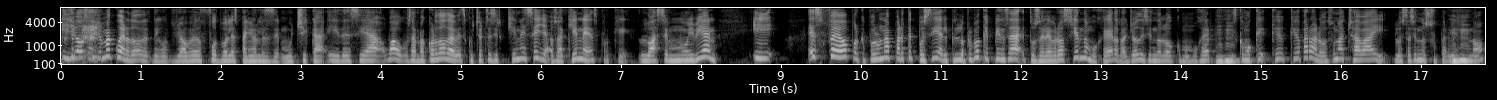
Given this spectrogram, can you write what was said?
Y yo, o sea, yo me acuerdo, digo, yo veo fútbol español desde muy chica y decía, wow, o sea, me acuerdo de escucharte decir, ¿quién es ella? O sea, ¿quién es? Porque lo hace muy bien. Y es feo porque por una parte, pues sí, el- lo primero que piensa tu cerebro siendo mujer, o sea, yo diciéndolo como mujer, Ujú. es como, qué, qué, qué bárbaro, es una chava y lo está haciendo súper bien, Ujú. ¿no?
